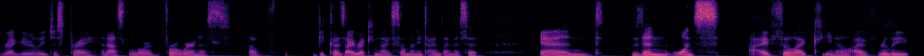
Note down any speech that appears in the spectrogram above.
regularly just pray and ask the Lord for awareness of because I recognize so many times I miss it. And then once I feel like, you know, I've really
